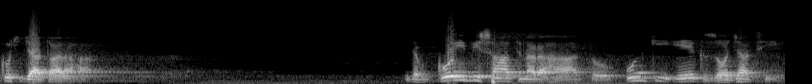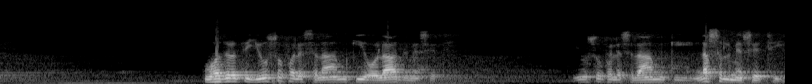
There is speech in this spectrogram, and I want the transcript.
کچھ جاتا رہا۔ جب کوئی بھی ساتھ نہ رہا تو ان کی ایک زوجہ تھی۔ وہ حضرت یوسف علیہ السلام کی اولاد میں سے تھی۔ یوسف علیہ السلام کی نسل میں سے تھی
